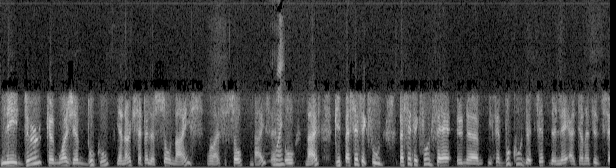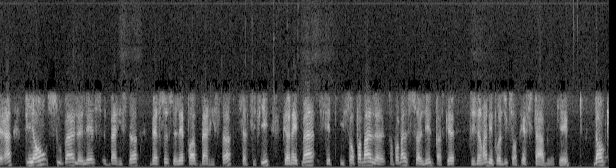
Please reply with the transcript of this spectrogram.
Les deux que moi j'aime beaucoup, il y en a un qui s'appelle le So Nice, ouais, c'est So Nice, So Nice, puis Pacific Food. Pacific Food fait une, euh, il fait beaucoup de types de lait alternatifs différents, puis ont souvent le lait barista versus le lait pop barista certifié. Puis honnêtement, ils sont pas mal, sont pas mal solides parce que c'est généralement des produits qui sont très stables, ok? Donc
